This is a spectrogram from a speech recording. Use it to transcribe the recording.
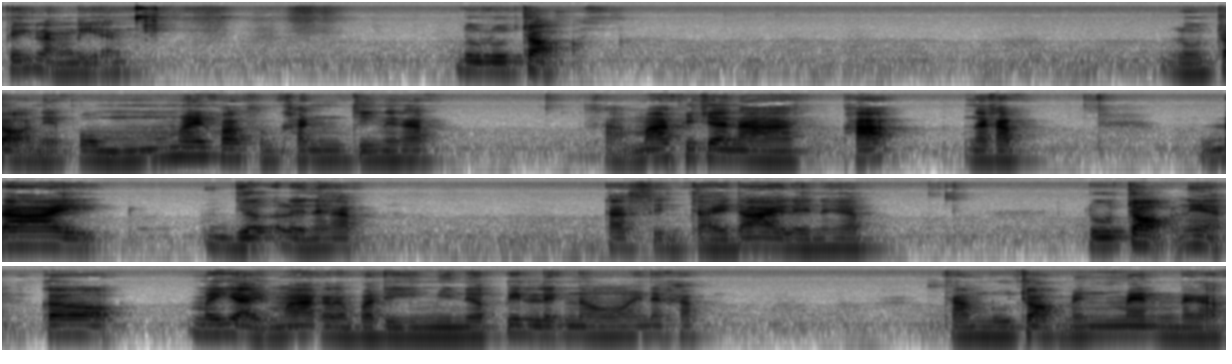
พลิกหลังเหรียญดูรูเจาะรูเจาะเนี่ยผมให้ความสำคัญจริงนะครับ สามารถพิจารณาพระนะครับ ได้เยอะเลยนะครับ ตัดสินใจได้เลยนะครับรูเจาะเนี่ยก็ไม่ใหญ่มากกำลังพอดีมีเนื้อปิ้นเล็กน้อยนะครับ จำรูเจาะแม่นๆนะครับ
